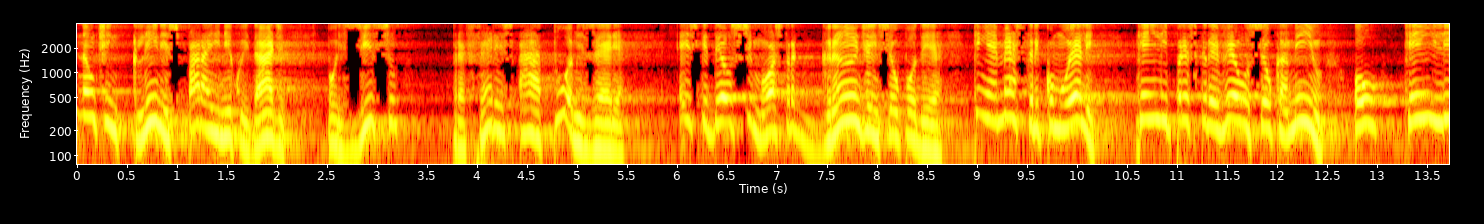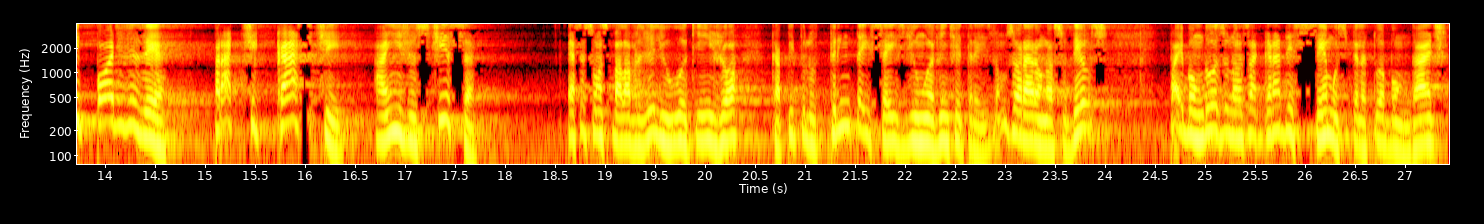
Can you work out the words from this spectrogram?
não te inclines para a iniquidade, pois isso preferes à tua miséria. Eis que Deus se mostra grande em seu poder. Quem é mestre como ele? Quem lhe prescreveu o seu caminho? Ou quem lhe pode dizer: praticaste a injustiça? Essas são as palavras de Eliú aqui em Jó, capítulo 36, de 1 a 23. Vamos orar ao nosso Deus? Pai bondoso, nós agradecemos pela tua bondade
